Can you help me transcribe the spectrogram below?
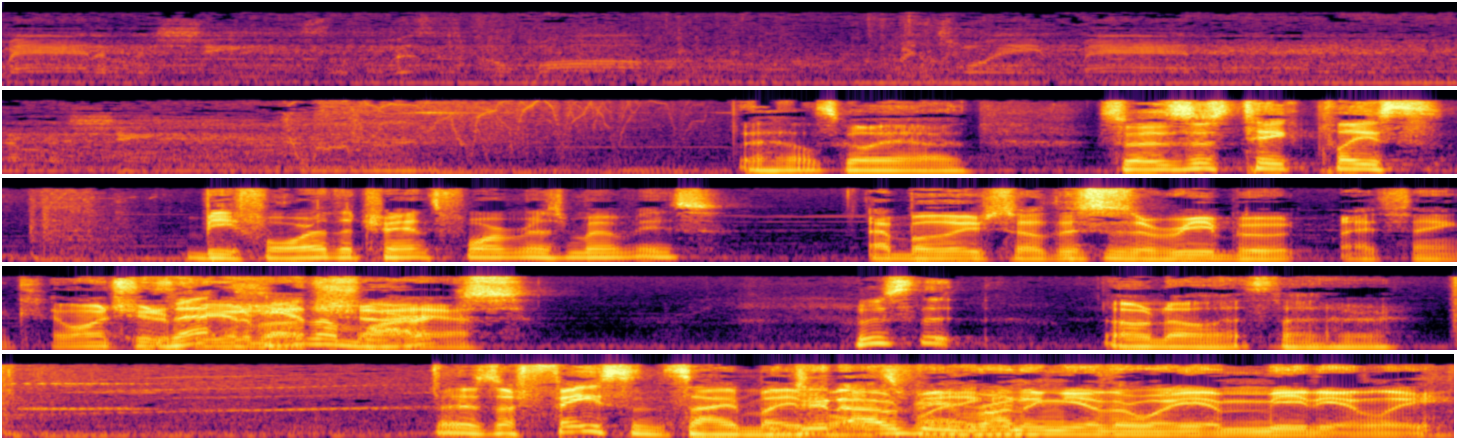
man and machine. Mystical bond between man and machine. The hell's going on? So does this take place before the Transformers movies? I believe so. This is a reboot, I think. I want you to Is that forget about Hannah Shia. Marks? Who's the? Oh no, that's not her. There's a face inside my. Dude, I would be Volkswagen. running the other way immediately.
